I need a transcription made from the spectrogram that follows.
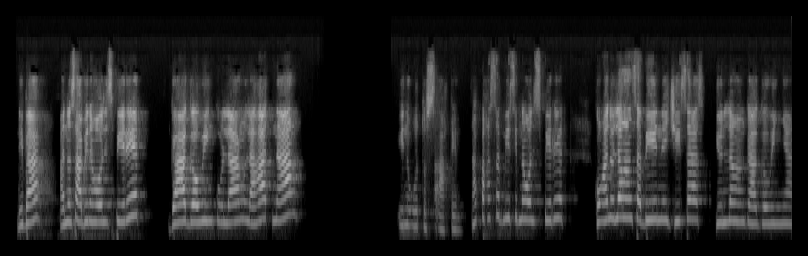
Di ba? Ano sabi ng Holy Spirit? Gagawin ko lang lahat ng inuutos sa akin. Napaka-submissive ng Holy Spirit. Kung ano lang ang sabihin ni Jesus, yun lang ang gagawin niya.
